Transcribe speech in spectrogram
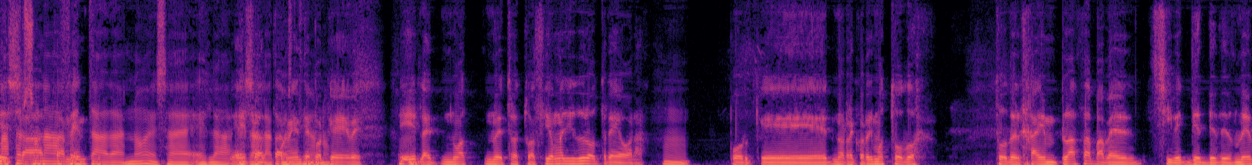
más personas afectadas, ¿no? Esa es la, era la porque eh, la- nu- nuestra actuación allí duró tres horas, Mm. porque nos recorrimos todo, todo el Jaén Plaza para ver si desde dónde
